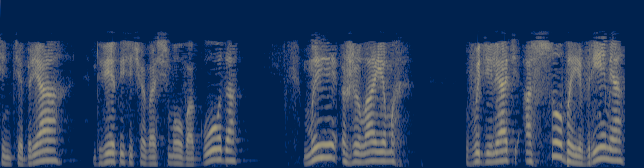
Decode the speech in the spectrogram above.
сентября 2008 года, мы желаем выделять особое время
